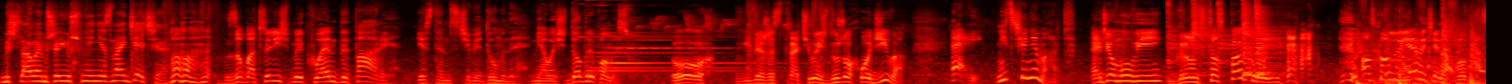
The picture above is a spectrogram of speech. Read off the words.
Myślałem, że już mnie nie znajdziecie. O, zobaczyliśmy kłęby pary. Jestem z ciebie dumny. Miałeś dobry pomysł. Uch, widzę, że straciłeś dużo chłodziwa. Hej, nic się nie martw. Edzio mówi, grunt to spokój. Odholujemy cię na pokaz.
